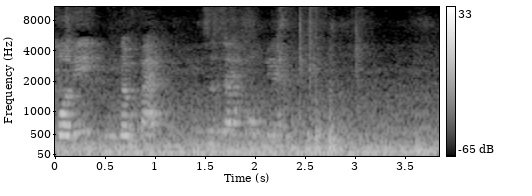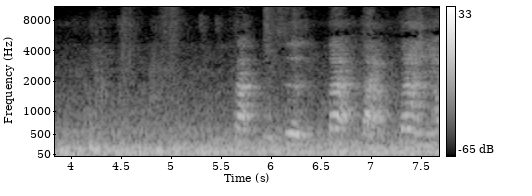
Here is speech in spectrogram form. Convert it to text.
Body 你的 back 一直在后面。但，你是大大大，你要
